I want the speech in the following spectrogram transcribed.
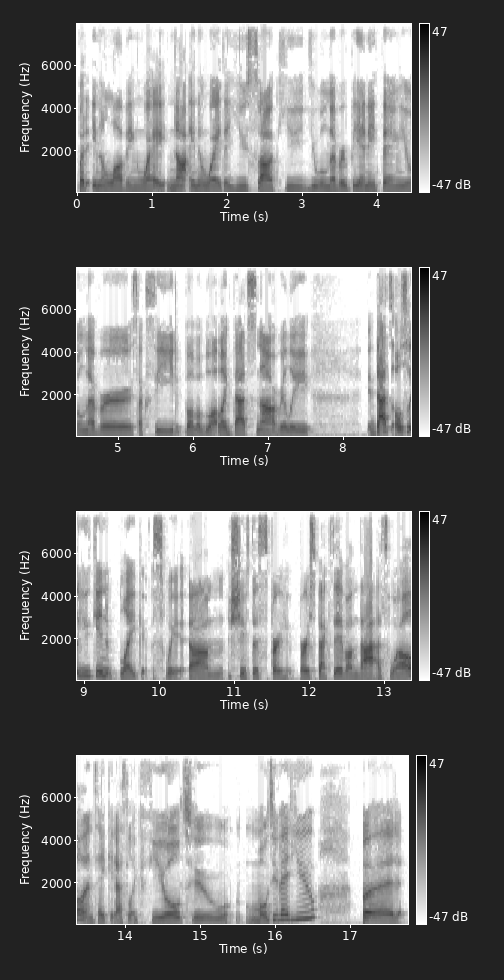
but in a loving way, not in a way that you suck, you you will never be anything, you will never succeed, blah blah blah. Like that's not really that's also you can like sw- um, shift this per- perspective on that as well and take it as like fuel to motivate you. But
